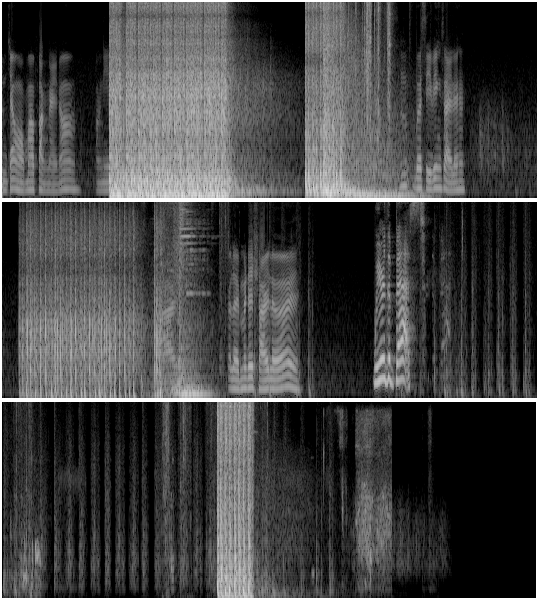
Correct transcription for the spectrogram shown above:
มันจะออกมาฝั่งไหนเนาะฝั่งนี้ เบอร์สีวิ่งใส่เลยฮะตายก็เลยไม่ได้ใช้เลย We're the best.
